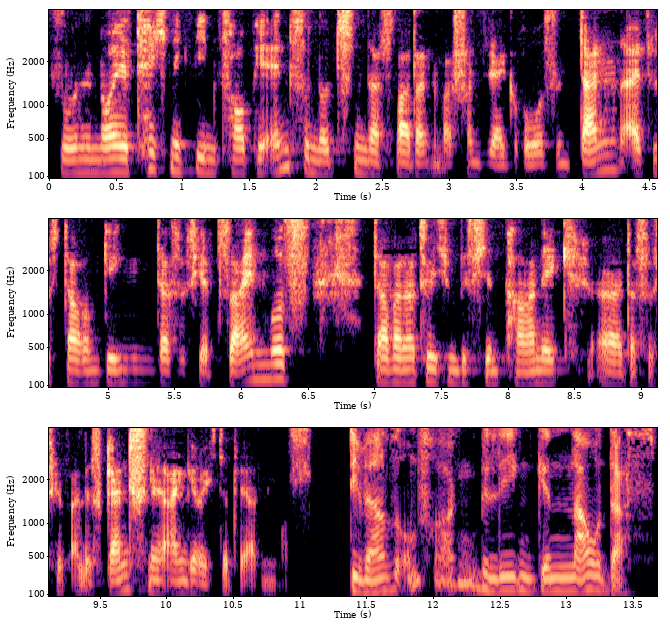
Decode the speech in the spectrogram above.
so eine neue Technik wie ein VPN zu nutzen, das war dann immer schon sehr groß. Und dann, als es darum ging, dass es jetzt sein muss, da war natürlich ein bisschen Panik, äh, dass es jetzt alles ganz schnell eingerichtet werden muss. Diverse Umfragen belegen genau das.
